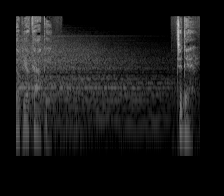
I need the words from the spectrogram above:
Up your copy today.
